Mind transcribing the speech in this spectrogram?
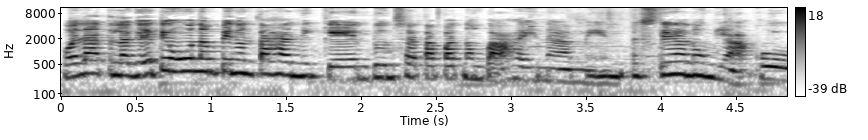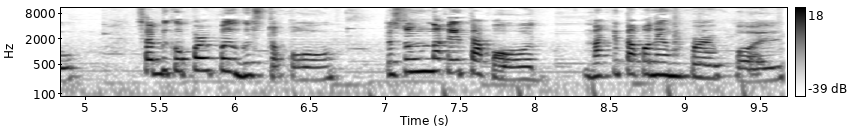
wala talaga. Ito yung unang pinuntahan ni Ken dun sa tapat ng bahay namin. Tapos tinanong niya ako. Sabi ko, purple gusto ko. Tapos nung nakita ko, nakita ko na yung purple.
